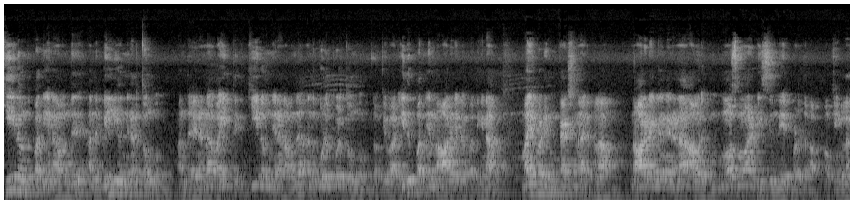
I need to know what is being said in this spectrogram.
கீழே வந்து பார்த்தீங்கன்னா வந்து அந்த பெல்லி வந்து என்னென்னா தொங்கும். அந்த என்னென்னா வயிற்றுக்கு கீழே வந்து என்னென்னா வந்து அந்த கொழுப்புகள் தொங்கும். ஓகேவா இது பார்த்தீங்கன்னா நாரடைவில் பார்த்தீங்கன்னா மயப்பாடு இன்ஃபெக்ஷனாக இருக்கலாம். நாரடைவில் வந்து என்னென்னா அவளுக்கு மோசமான டிசீஸ் வந்து ஏற்படுத்தலாம். ஓகேங்களா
